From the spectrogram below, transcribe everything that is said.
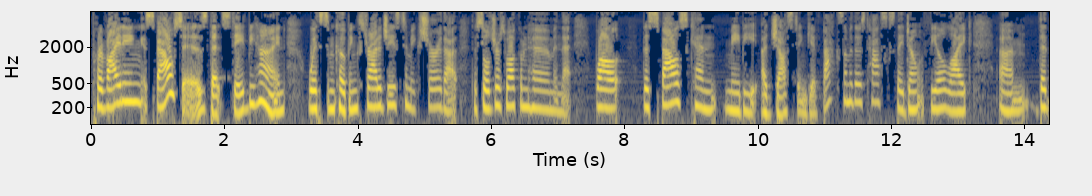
providing spouses that stayed behind with some coping strategies to make sure that the soldier's welcomed home and that while the spouse can maybe adjust and give back some of those tasks. They don't feel like um, that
